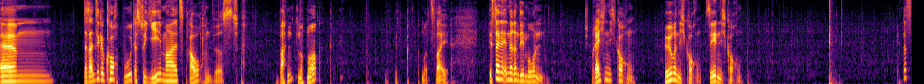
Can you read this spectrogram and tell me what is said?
Ähm, das einzige Kochbuch, das du jemals brauchen wirst. Bandnummer. Nummer zwei. Ist deine inneren Dämonen. Sprechen, nicht kochen. Hören, nicht kochen. Sehen, nicht kochen. Ist das...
